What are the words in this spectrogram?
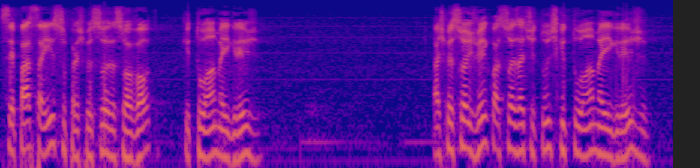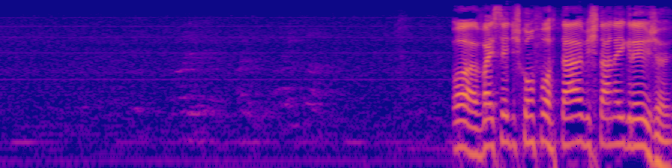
Você passa isso para as pessoas à sua volta? Que tu ama a igreja? As pessoas veem com as suas atitudes que tu ama a igreja? Ó, oh, vai ser desconfortável estar na igreja.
